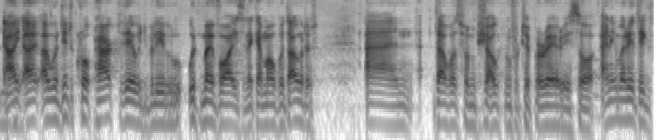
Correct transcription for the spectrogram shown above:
Mm. I, I, I, went into Croke Park today, would you believe, with my voice, and I came out without it, and that was from shouting for Tipperary. So anybody thinks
